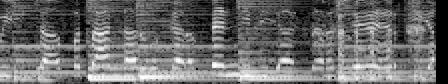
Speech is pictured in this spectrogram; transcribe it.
Lagi penyama dia Wita patakaro karatendia karatertia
